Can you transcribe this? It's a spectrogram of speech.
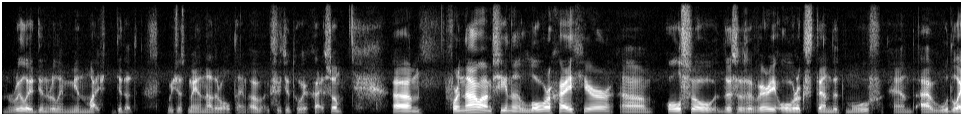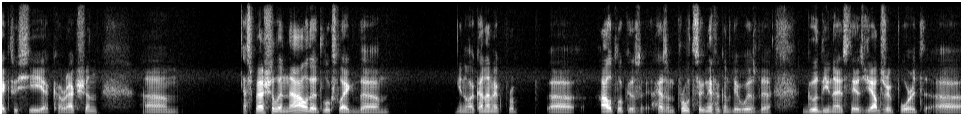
really it didn't really mean much did it? We just made another all-time uh, 52 week high. So um, for now I'm seeing a lower high here um, also this is a very overextended move and I would like to see a correction um, especially now that looks like the um, you know economic uh, outlook is has improved significantly with the good United States jobs report uh,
